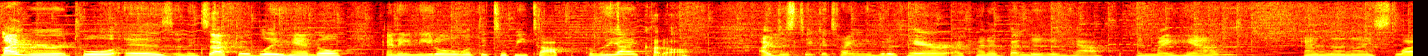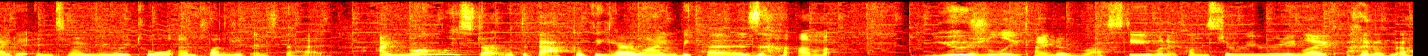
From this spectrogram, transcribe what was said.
My reroot tool is an X-Acto blade handle and a needle with the tippy top of the eye cut off. I just take a tiny bit of hair, I kind of bend it in half in my hand, and then I slide it into my reroot tool and plunge it into the head. I normally start with the back of the hairline because I'm usually kind of rusty when it comes to rerooting. Like, I don't know.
